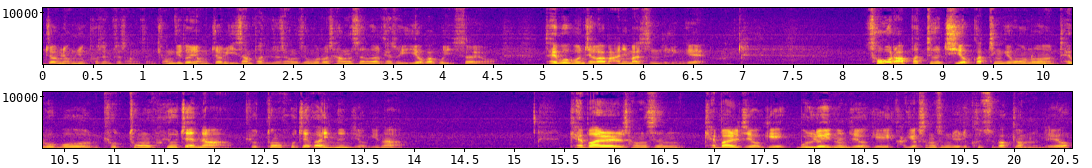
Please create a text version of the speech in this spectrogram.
0.06% 상승, 경기도 0.23% 상승으로 상승을 계속 이어가고 있어요. 대부분 제가 많이 말씀드린 게 서울 아파트 지역 같은 경우는 대부분 교통 호재나 교통 호재가 있는 지역이나 개발 상승 개발 지역이 몰려 있는 지역이 가격 상승률이 클 수밖에 없는데요.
